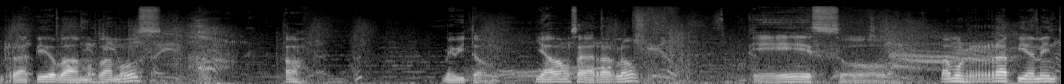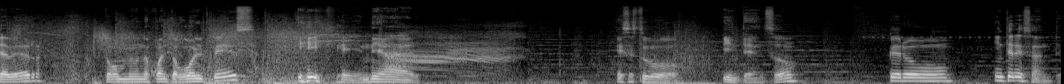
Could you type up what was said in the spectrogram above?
Rápido, vamos, vamos. Oh. Me evitó. Ya vamos a agarrarlo. Eso. Vamos rápidamente a ver. Tome unos cuantos golpes. Y genial. Ese estuvo intenso. Pero interesante.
